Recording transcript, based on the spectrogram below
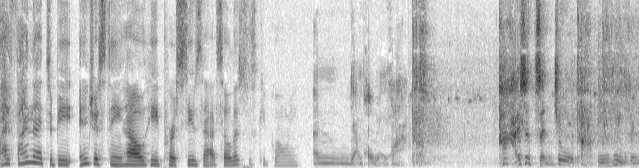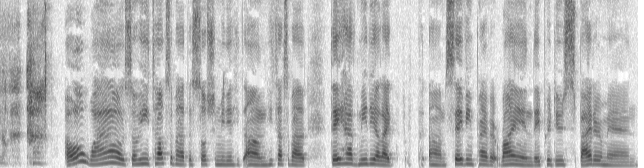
I find that to be interesting how he perceives that. So let's just keep going. Oh wow! So he talks about the social media. Um, he talks about they have media like um, Saving Private Ryan. They produce Spider Man.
